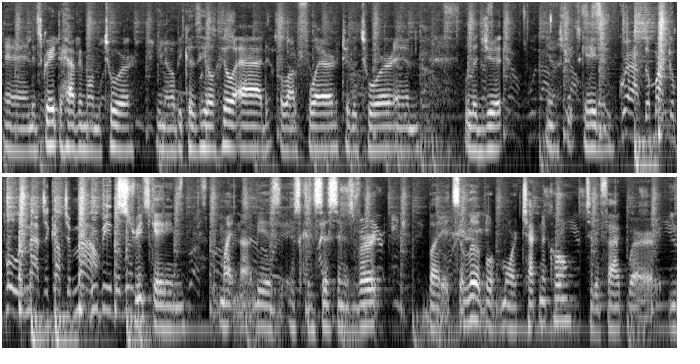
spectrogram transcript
and it's great to have him on the tour, you know, because he'll he'll add a lot of flair to the tour and legit, you know, street skating. Street skating might not be as, as consistent as vert, but it's a little bit more technical to the fact where you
